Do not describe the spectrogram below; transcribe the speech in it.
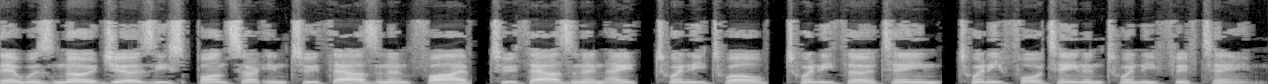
There was no jersey sponsor in 2005, 2008, 2012, 2013, 2014 and 2015.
